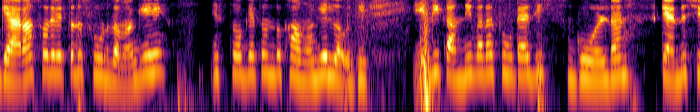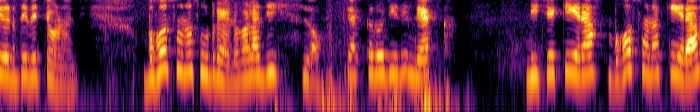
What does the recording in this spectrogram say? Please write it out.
1100 ਦੇ ਵਿੱਚ ਤੁਹਾਨੂੰ ਸੂਟ ਦਵਾਂਗੇ ਇਹ। ਇਸ ਤੋਂ ਅੱਗੇ ਤੁਹਾਨੂੰ ਦਿਖਾਵਾਂਗੇ, ਲਓ ਜੀ। ਇਹ ਵੀ ਕਾਨੀ ਵਾਲਾ ਸੂਟ ਹੈ ਜੀ 골ਡਨ ਸਕੈਨ ਸ਼ੇਡ ਦੇ ਵਿੱਚ ਆਉਣਾ ਜੀ। ਬਹੁਤ ਸੋਹਣਾ ਸੂਟ ਰਹਿਣ ਵਾਲਾ ਜੀ। ਲਓ ਚੈੱਕ ਕਰੋ ਜੀ ਇਹਦੀ ਨੈਕ ਨੀਚੇ ਘੇਰਾ, ਬਹੁਤ ਸੋਹਣਾ ਘੇਰਾ।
